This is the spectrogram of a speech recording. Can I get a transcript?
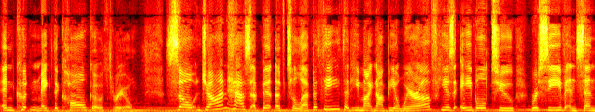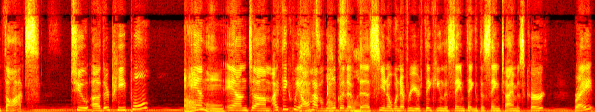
and couldn't make the call go through. So, John has a bit of telepathy that he might not be aware of. He is able to receive and send thoughts to other people. Oh. And and um, I think we all have a little bit of this. You know, whenever you're thinking the same thing at the same time as Kurt, right?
